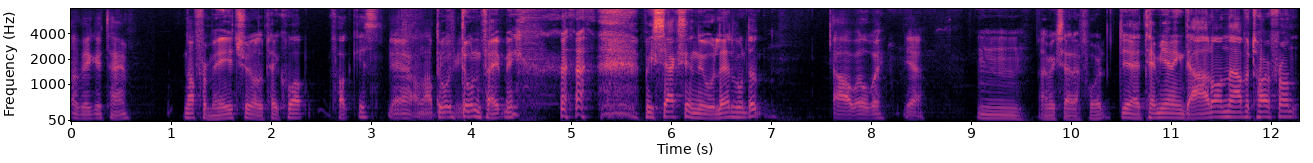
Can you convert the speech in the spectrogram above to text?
it'll be a good time. Not for me. True, I'll play co-op. Fuck yes. Yeah, I'll not. Don't don't fight me. be sexy in the OLED, won't it? Oh, will we? Yeah. Mm, I'm excited for it. Yeah, Tim, to add on the Avatar front?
